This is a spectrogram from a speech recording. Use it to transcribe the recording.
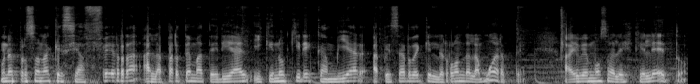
Una persona que se aferra a la parte material y que no quiere cambiar a pesar de que le ronda la muerte. Ahí vemos al esqueleto.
